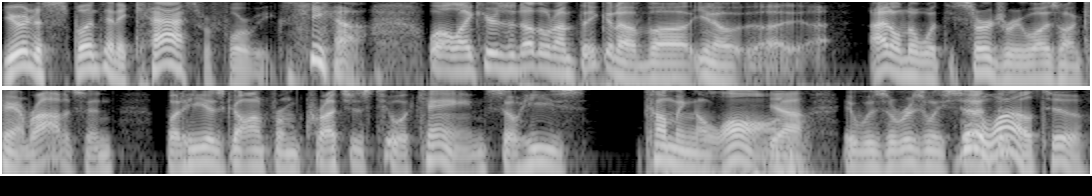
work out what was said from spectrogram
you're in a splint and a cast for four weeks. Yeah. Well, like here's another one I'm thinking of. Uh, you know, uh, I don't know what the surgery was on Cam Robinson, but he has gone from crutches to a cane, so he's coming along. Yeah. It was originally It's said been a that- while too.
